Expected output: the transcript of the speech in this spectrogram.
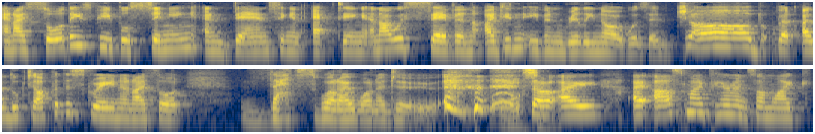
And I saw these people singing and dancing and acting. And I was seven. I didn't even really know it was a job. But I looked up at the screen and I thought, that's what I want to do. Awesome. so I, I asked my parents, I'm like,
